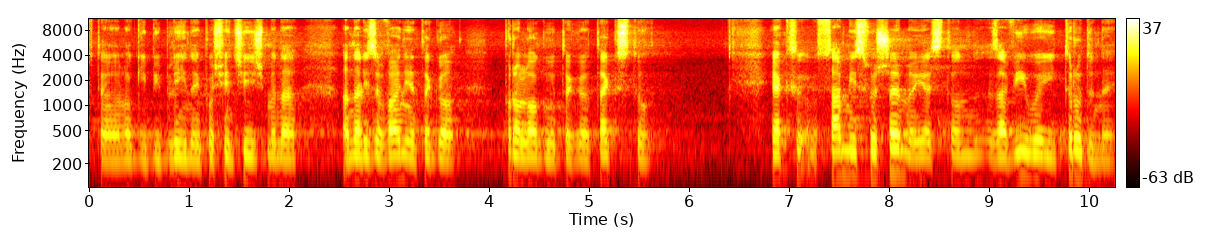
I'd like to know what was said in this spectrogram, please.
w teologii biblijnej poświęciliśmy na analizowanie tego prologu, tego tekstu. Jak sami słyszymy, jest on zawiły i trudny.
